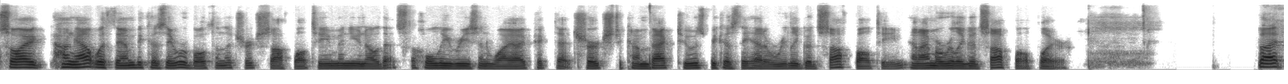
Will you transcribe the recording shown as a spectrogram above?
so i hung out with them because they were both on the church softball team. And you know that's the holy reason why i picked that church to come back to is because they had a really good softball team and i'm a really good softball player. But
